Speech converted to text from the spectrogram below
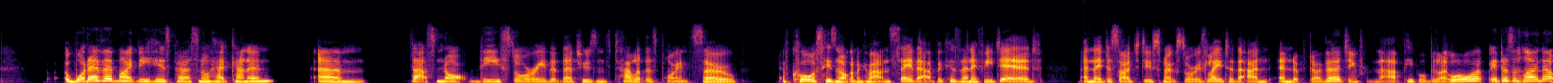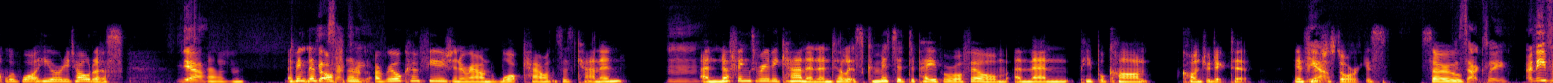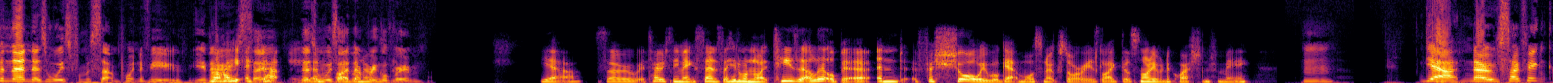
whatever might be his personal headcanon, um, that's not the story that they're choosing to tell at this point. So, of course, he's not going to come out and say that because then if he did, and they decide to do Snoke stories later that end, end up diverging from that, people will be like, well, it doesn't line up with what he already told us. yeah. Um, I think there's often a, a real confusion around what counts as canon, Mm. and nothing's really canon until it's committed to paper or film, and then people can't contradict it in future Yeah. stories. So Exactly. And even then, there's always from a certain point of view, you know. Right, so exactly. There's And always like that wriggle room. Yeah, so it totally makes sense that he'd want to like tease it a little bit, and for sure we will get more Snoke stories. Like it's not even a question for me. Mm. Yeah, no, so I think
